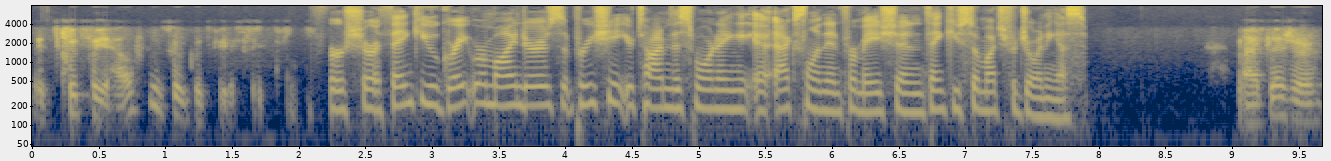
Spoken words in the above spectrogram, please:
It's good for your health and it's good for your sleep. For sure. Thank you. Great reminders. Appreciate your time this morning. Excellent information. Thank you so much for joining us. My pleasure.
